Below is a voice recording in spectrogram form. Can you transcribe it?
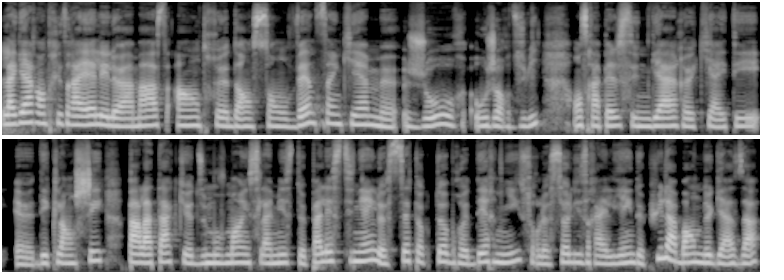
La guerre entre Israël et le Hamas entre dans son 25e jour aujourd'hui. On se rappelle, c'est une guerre qui a été euh, déclenchée par l'attaque du mouvement islamiste palestinien le 7 octobre dernier sur le sol israélien depuis la bande de Gaza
